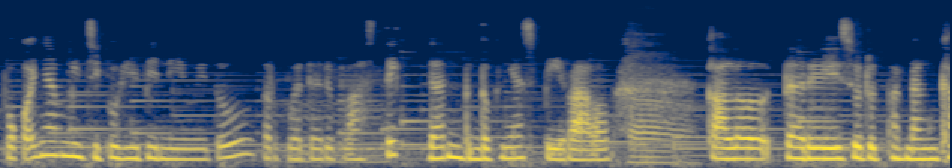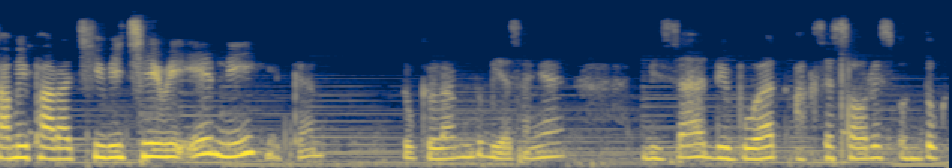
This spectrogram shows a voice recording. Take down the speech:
pokoknya Mijiku Hibiniu itu terbuat dari plastik dan bentuknya spiral. Nah, kalau dari sudut pandang kami para ciwi-ciwi ini ya kan? Itu gelang itu biasanya bisa dibuat aksesoris untuk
